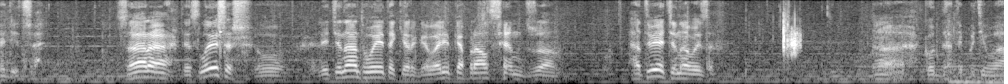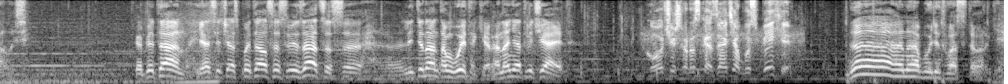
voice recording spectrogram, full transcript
Сгодится. Сара, ты слышишь? У- Лейтенант Уэйтакер говорит капрал Сент-Джон. Ответьте на вызов. А, куда ты подевалась? Капитан, я сейчас пытался связаться с э, лейтенантом Уитакер. Она не отвечает. Хочешь рассказать об успехе? Да, она будет в восторге.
